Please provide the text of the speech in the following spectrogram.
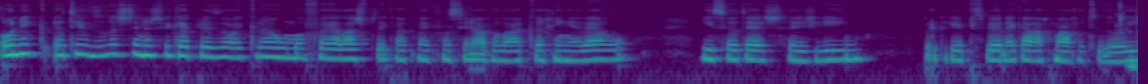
A única... Eu tive duas cenas que fiquei preso ao ecrã. Uma foi ela a explicar como é que funcionava lá a carrinha dela. E isso eu até achei girinho, porque queria perceber onde é que ela arrumava tudo ali.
